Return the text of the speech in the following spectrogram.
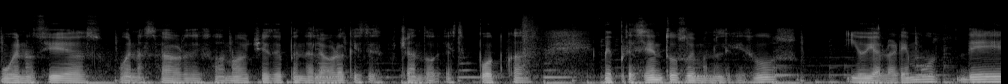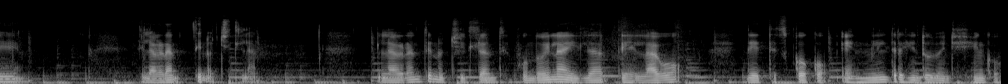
Buenos días, buenas tardes o noches, depende de la hora que estés escuchando este podcast. Me presento, soy Manuel de Jesús y hoy hablaremos de, la Gran Tenochtitlán. La Gran Tenochtitlán se fundó en la isla del lago de Texcoco en 1325,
